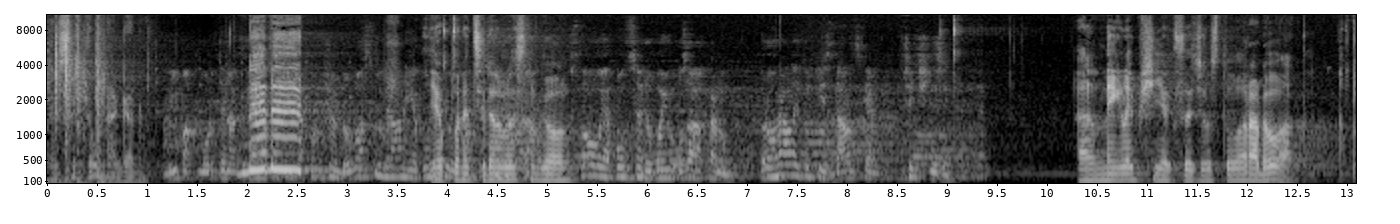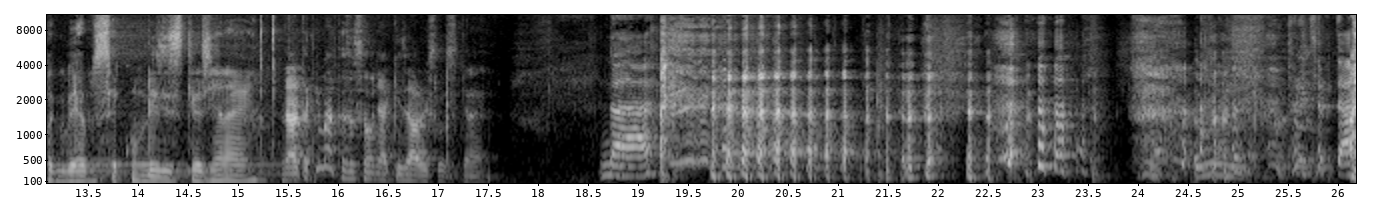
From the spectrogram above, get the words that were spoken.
Já se k tomu naganu. Ne, ne! Do vlastní brány japonský Japonec si dal vlastní gól. Poslalo Japonce do bojů o záchranu. Prohráli totiž s Dánskem 3-4. A nejlepší, jak se začal z toho radovat. A pak během sekundy zjistil, že ne. No ale taky máte zase nějaký závislosti, ne? Ne. Proč se ptáte?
